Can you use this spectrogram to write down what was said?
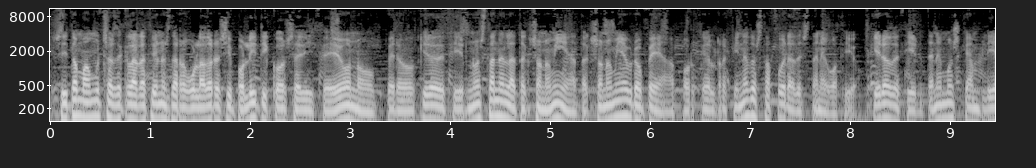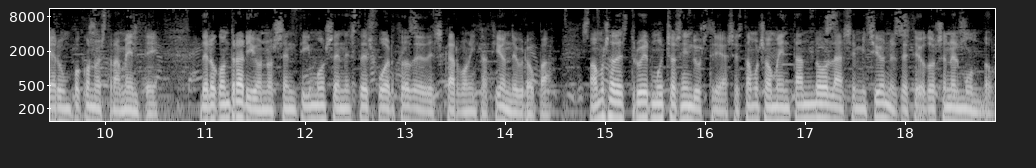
Si toma muchas declaraciones de reguladores y políticos, se dice o no, pero quiero decir, no están en la taxonomía, taxonomía europea, porque el refinado está fuera de este negocio. Quiero decir, tenemos que ampliar un poco nuestra mente. De lo contrario, nos sentimos en este esfuerzo de descarbonización de Europa. Vamos a destruir destruir muchas industrias, estamos aumentando las emisiones de CO2 en el mundo.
